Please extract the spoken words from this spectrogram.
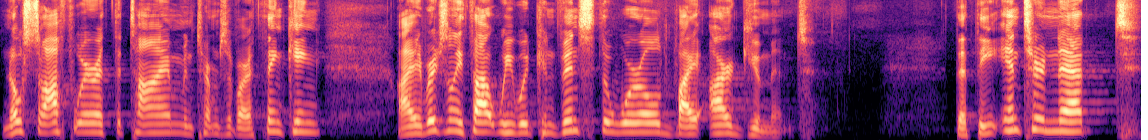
No software at the time in terms of our thinking. I originally thought we would convince the world by argument that the internet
